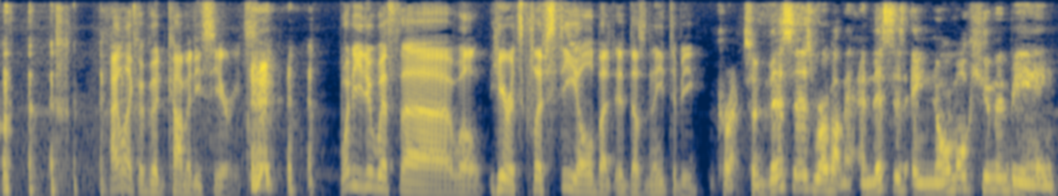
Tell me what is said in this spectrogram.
I like a good comedy series. what do you do with, uh, well, here it's Cliff Steele, but it doesn't need to be. Correct. So this is Robot Man, and this is a normal human being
